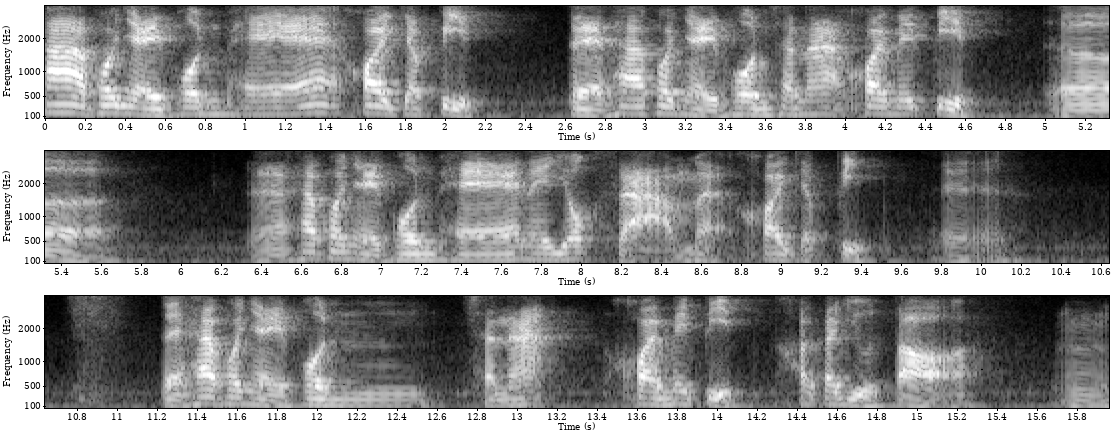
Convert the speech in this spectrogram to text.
ถ้าพ่อใหญ่พลแพ้ค่อยจะปิด แต่ถ้าพ่อใหญ่พลชนะค่อยไม่ปิด เออนะถ้าพ่อใหญ่พลแพ้ในยกสามอะ ค่อยจะปิด เออ แต่ถ้าพ่อใหญ่พลชนะค่อยไม่ปิด ค่อยก็อยู่ต่อ อืม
